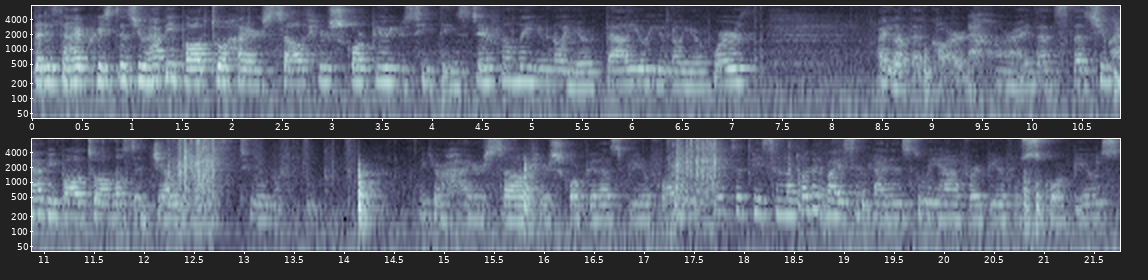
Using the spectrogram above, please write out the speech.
That is the High Priestess. You have evolved to a higher self here, Scorpio. You see things differently. You know your value. You know your worth. I love that card. All right, that's that's you have evolved to almost angelic to your higher self, your Scorpio. That's beautiful. It's a peace and love. What advice and guidance do we have for beautiful Scorpios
